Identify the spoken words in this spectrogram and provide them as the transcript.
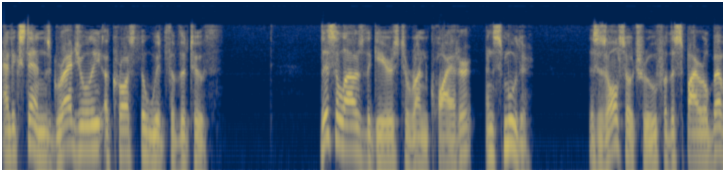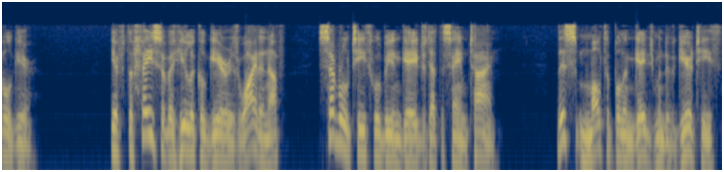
and extends gradually across the width of the tooth. This allows the gears to run quieter and smoother. This is also true for the spiral bevel gear. If the face of a helical gear is wide enough, several teeth will be engaged at the same time. This multiple engagement of gear teeth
